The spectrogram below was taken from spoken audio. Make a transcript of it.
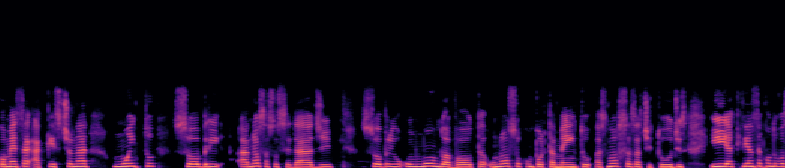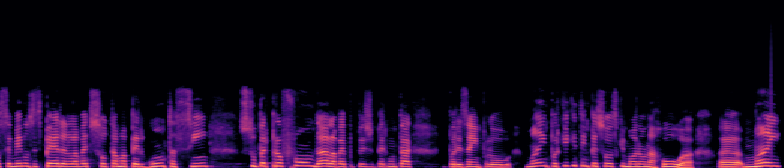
começa a questionar muito sobre a nossa sociedade, sobre o mundo à volta, o nosso comportamento, as nossas atitudes. E a criança, quando você menos espera, ela vai te soltar uma pergunta assim super profunda. Ela vai perguntar, por exemplo, mãe, por que, que tem pessoas que moram na rua? Uh, mãe,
